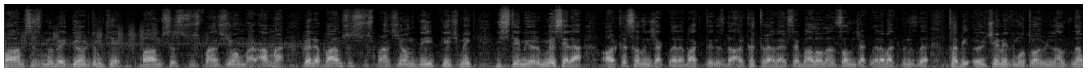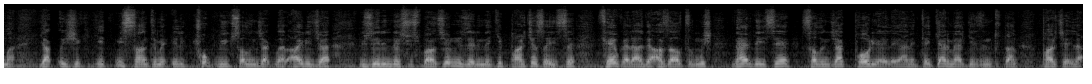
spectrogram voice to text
bağımsız mı ve gördüm ki bağımsız süspansiyon var ama böyle bağımsız süspansiyon deyip geçmek istemiyorum. Mesela arka salıncaklara baktığınızda, arka traverse bağlı olan salıncaklara baktığınızda tabii ölçemedim otomobilin altında ama yaklaşık 70 santimetrelik çok büyük salıncaklar. Ayrıca üzerinde süspansiyonun üzerindeki parça sayısı fevkalade azaltılmış. Neredeyse salıncak porya ile yani teker merkezini tutan parçayla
